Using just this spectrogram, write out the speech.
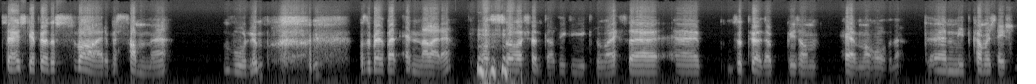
Så jeg husker jeg prøvde å svare med samme volum. og så ble det bare enda verre. Og så skjønte jeg at det ikke gikk noen vei, så, eh, så prøvde jeg å bli sånn heve meg over det. det er mitt conversation.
